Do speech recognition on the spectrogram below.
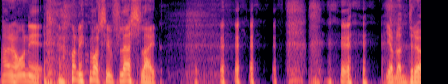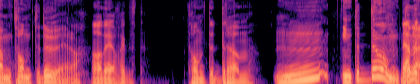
Här har ni, har ni varsin flashlight. Jävla drömtomte du är då. Ja det är jag faktiskt. Tomtedröm. Mm, inte dumt Nej det men där.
